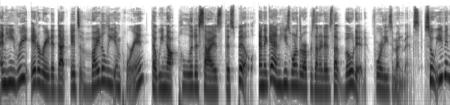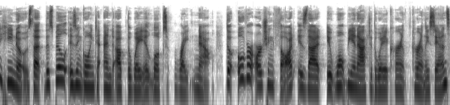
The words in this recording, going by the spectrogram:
And he reiterated that it's vitally important that we not politicize this bill. And again, he's one of the representatives that voted for these amendments. So even he knows that this bill isn't going to end up the way it looks right now. The overarching thought is that it won't be enacted the way it current, currently stands.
